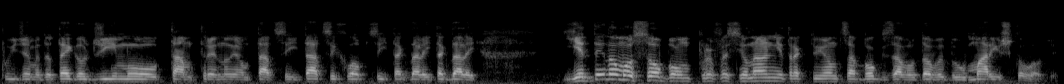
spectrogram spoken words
pójdziemy do tego gymu, tam trenują tacy i tacy chłopcy i tak dalej, i tak dalej. Jedyną osobą profesjonalnie traktująca boks zawodowy był Mariusz Kołodziej,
